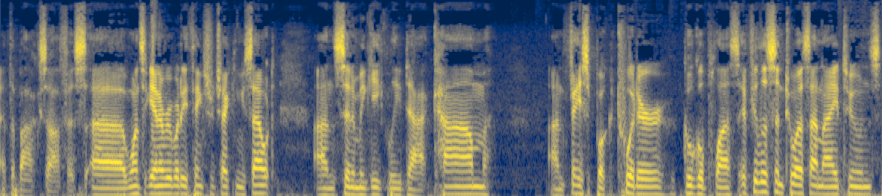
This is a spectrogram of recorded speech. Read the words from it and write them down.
at the box office. Uh, once again, everybody, thanks for checking us out on cinemageekly.com, on Facebook, Twitter, Google Plus. If you listen to us on iTunes,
